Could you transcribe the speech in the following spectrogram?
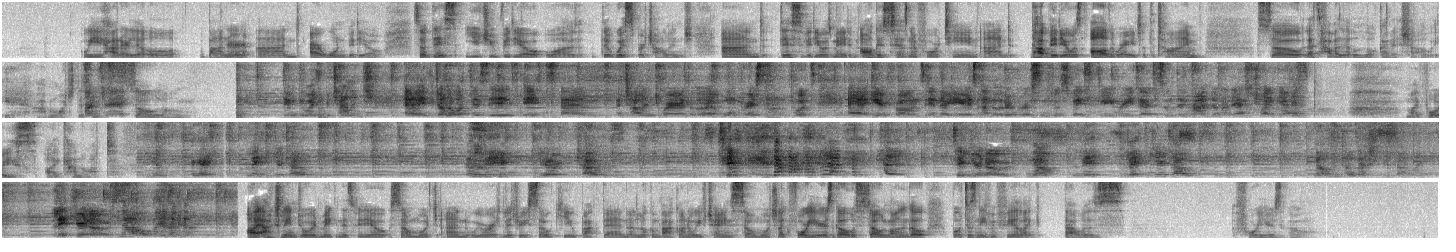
We had our little banner and our one video. So this YouTube video was the Whisper Challenge and this video was made in August 2014 and that video was all the rage at the time. So let's have a little look at it, shall we? I haven't watched this in so long. Doing the Whisper Challenge. Uh, if you don't know what this is, it's um, a challenge where the, uh, one person puts uh, earphones in their ears and the other person just basically reads out something random and they have to try and guess. My voice, I cannot. Okay, lick your toes. Lick your toes. Tick. Tick your nose. No, lick, lick your toes. Nose and toes actually sound like. Lick your nose. No. I actually enjoyed making this video so much and we were literally so cute back then and looking back on it we've changed so much. Like four years ago was so long ago but it doesn't even feel like that was four years ago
